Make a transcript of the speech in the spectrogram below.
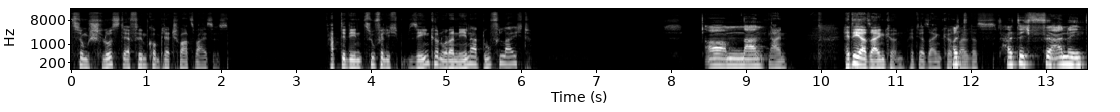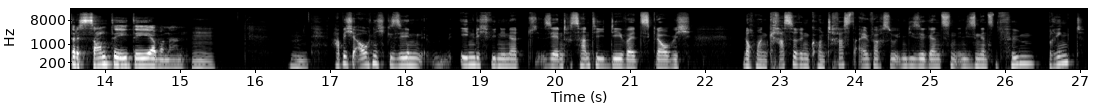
zum Schluss der Film komplett schwarz-weiß ist. Habt ihr den zufällig sehen können oder Nena, du vielleicht? Ähm, nein. Nein. Hätte ja sein können, hätte ja sein können, halt, weil das. Halte ich für eine interessante Idee, aber nein. Hm. Hm. Habe ich auch nicht gesehen, ähnlich wie Nena, sehr interessante Idee, weil es, glaube ich, nochmal einen krasseren Kontrast einfach so in diese ganzen, in diesen ganzen Film bringt.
